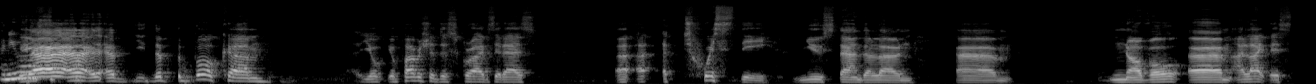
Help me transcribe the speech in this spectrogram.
And you yeah, uh, uh, the the book um, your your publisher describes it as a, a, a twisty new standalone um, novel. Um, I like this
